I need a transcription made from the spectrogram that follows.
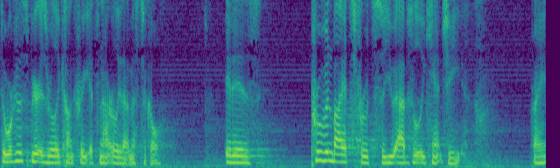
the work of the Spirit is really concrete, it's not really that mystical. It is proven by its fruits, so you absolutely can't cheat, right?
